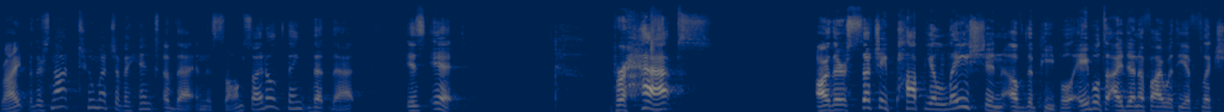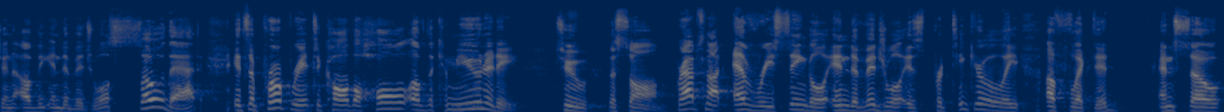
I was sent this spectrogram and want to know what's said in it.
right? But there's not too much of a hint of that in this psalm, so I don't think that that is it. Perhaps are there such a population of the people able to identify with the affliction of the individual so that it's appropriate to call the whole of the community to the psalm. Perhaps not every single individual is particularly afflicted, and so,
